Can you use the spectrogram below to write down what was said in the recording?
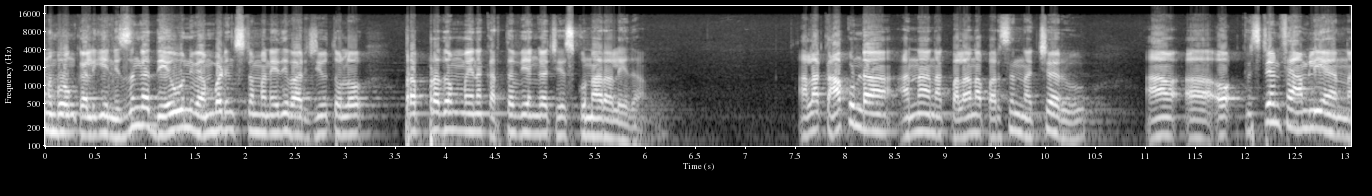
అనుభవం కలిగి నిజంగా దేవుణ్ణి వెంబడించడం అనేది వారి జీవితంలో ప్రప్రదమైన కర్తవ్యంగా చేసుకున్నారా లేదా? అలా కాకుండా అన్న నాకు పలానా పర్సన్ నచ్చారు. క్రిస్టియన్ ఫ్యామిలీ అన్న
